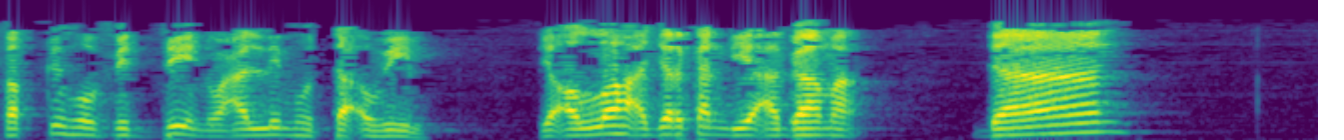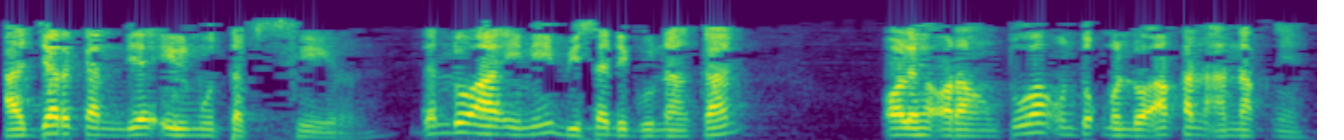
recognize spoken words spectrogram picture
faqihu fid din wa 'allimhu ta'wil. Ya Allah ajarkan dia agama dan ajarkan dia ilmu tafsir. Dan doa ini bisa digunakan oleh orang tua untuk mendoakan anaknya.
